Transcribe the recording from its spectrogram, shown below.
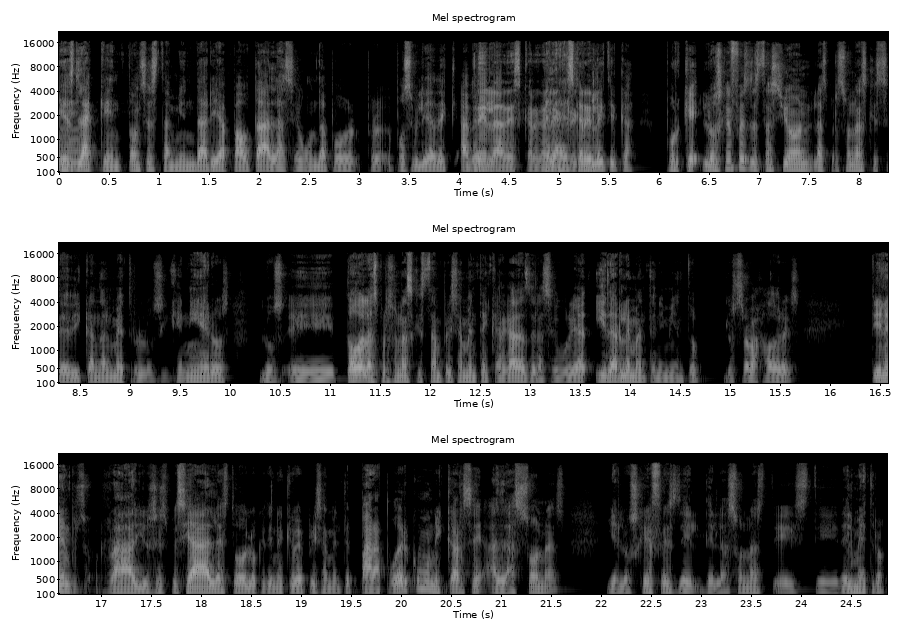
es la que entonces también daría pauta a la segunda po- posibilidad de, a ver, de la descarga de la eléctrica. descarga eléctrica. Porque los jefes de estación, las personas que se dedican al metro, los ingenieros, los, eh, todas las personas que están precisamente encargadas de la seguridad y darle mantenimiento, los trabajadores, tienen pues, radios especiales, todo lo que tiene que ver precisamente para poder comunicarse a las zonas y a los jefes de, de las zonas de este, del metro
